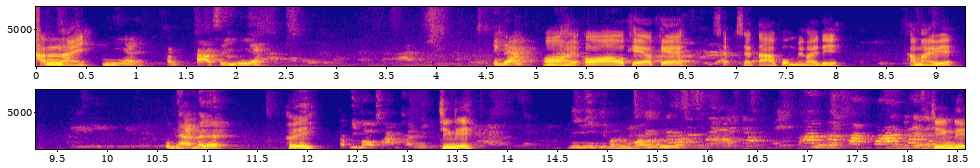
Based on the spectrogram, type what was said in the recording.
คันไหนนี่ไงคันอาซีนี่ไงเห็นยังอ๋อเห็นอ๋อโอเคโอเคสายสายตาผมไม่ค่อยดีทำไมพี่ผมแถมให้เลยเฮ้ยถ้าพี่เหมาสามคันนี่จริงดินี่นี่พี่มาดูก่อนมาดูก่อนจริงดิ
